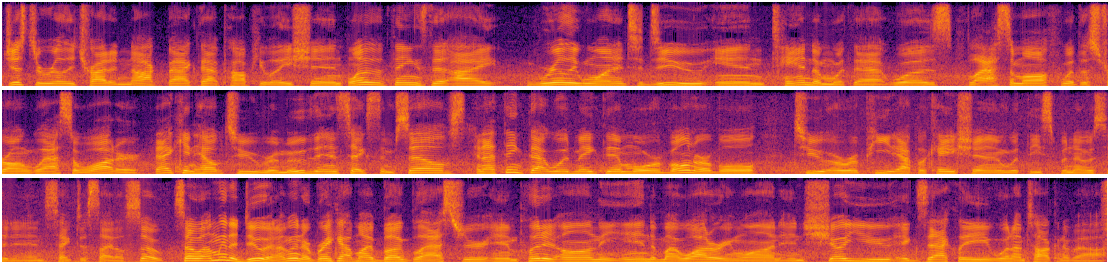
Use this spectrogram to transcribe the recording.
just to really try to knock back that population. One of the things that I really wanted to do in tandem with that was blast them off with a strong blast of water. That can help to remove the insects themselves, and I think that would make them more vulnerable to a repeat application with the spinosad and insecticidal soap. So I'm gonna do it. I'm gonna break out my bug blaster and put it on the end of my watering wand and show you exactly what I'm talking about.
